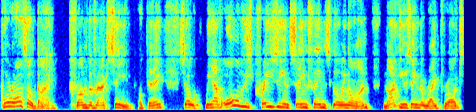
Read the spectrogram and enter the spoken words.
who are also dying from the vaccine. Okay. So we have all of these crazy, insane things going on, not using the right drugs,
